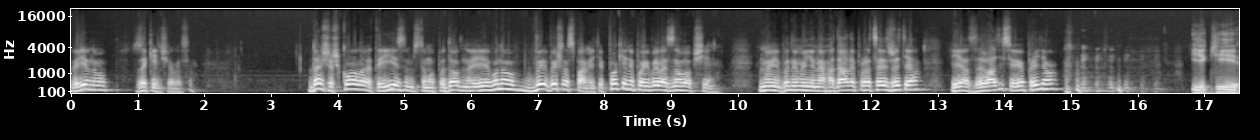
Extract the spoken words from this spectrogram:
в Рівному закінчилося. Далі школа, атеїзм, тому подобне. І воно вийшло з пам'яті, поки не появилася знову община. Ми, вони мені нагадали про це життя, і я з радістю його прийняв. Які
